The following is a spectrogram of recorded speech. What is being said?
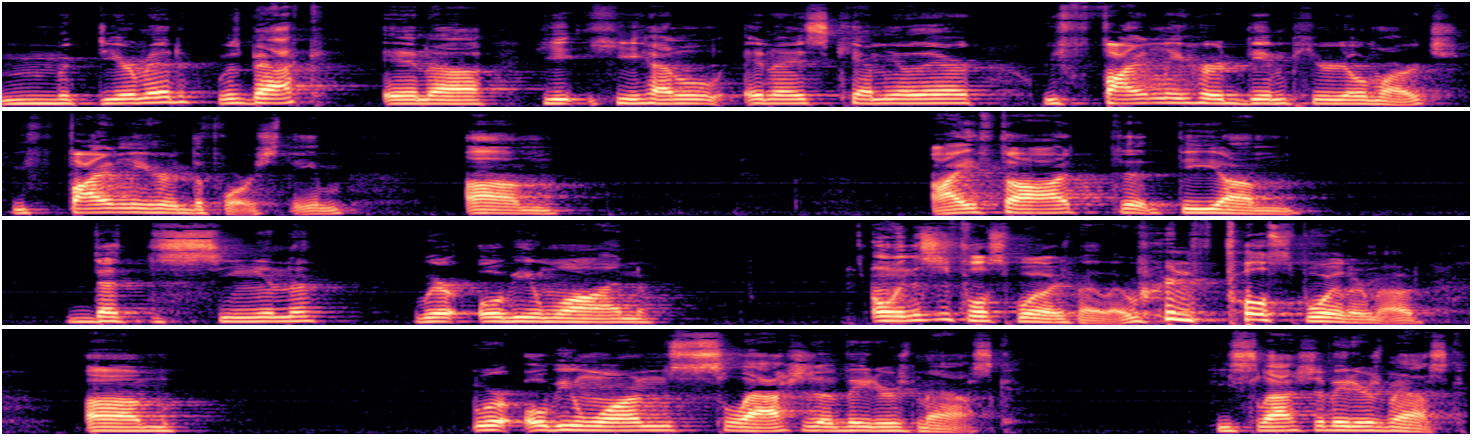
McDiarmid was back in uh he he had a, a nice cameo there. We finally heard the Imperial March. We finally heard the Force theme. Um I thought that the um that the scene where Obi-Wan Oh, and this is full spoilers by the way. We're in full spoiler mode. Um where Obi-Wan slashes at Vader's mask. He slashed at Vader's mask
